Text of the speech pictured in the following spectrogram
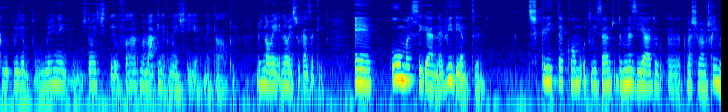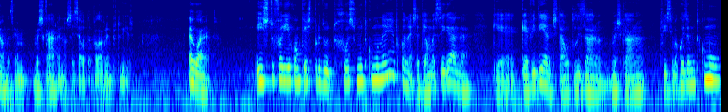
que, por exemplo, imaginem que estão a, existir, a falar de uma máquina que não existia naquela altura. Mas não é, não é esse o caso aqui é uma cigana vidente, descrita como utilizando demasiado, uh, que nós chamamos rímel, mas é mascara, não sei se há outra palavra em português. Agora, isto faria com que este produto fosse muito comum na época, não é? Se até uma cigana que é, que é vidente está a utilizar mascara, devia ser uma coisa muito comum,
